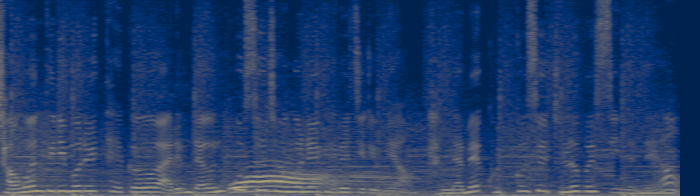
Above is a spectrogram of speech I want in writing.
정원 드리모를 타고 아름다운 호수 와. 정원을 가로지르며 강남의 곳곳을 둘러볼 수 있는데요.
